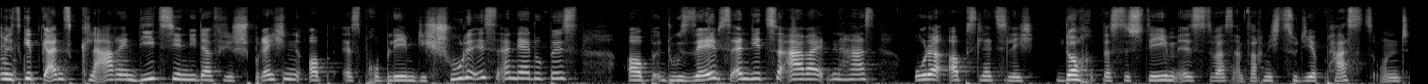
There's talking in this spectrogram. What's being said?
und es gibt ganz klare Indizien, die dafür sprechen, ob es Problem die Schule ist, an der du bist, ob du selbst an dir zu arbeiten hast oder ob es letztlich doch das System ist, was einfach nicht zu dir passt. Und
